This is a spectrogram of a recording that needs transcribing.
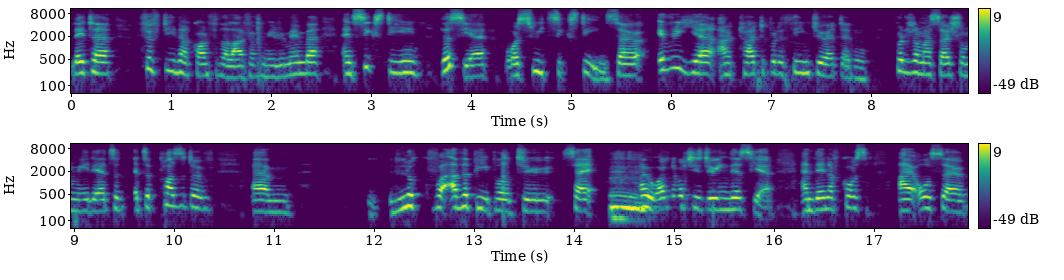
letter, 15, I can't for the life of me remember, and 16 this year was Sweet 16. So every year I try to put a theme to it and put it on my social media. It's a it's a positive um, look for other people to say, Mm. oh, wonder what she's doing this year. And then of course I also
